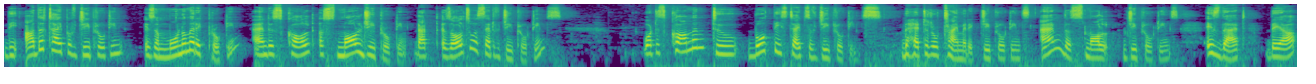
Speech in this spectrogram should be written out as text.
The other type of G protein is a monomeric protein and is called a small g protein. That is also a set of G proteins. What is common to both these types of G proteins the heterotrimeric G proteins and the small G proteins is that they are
